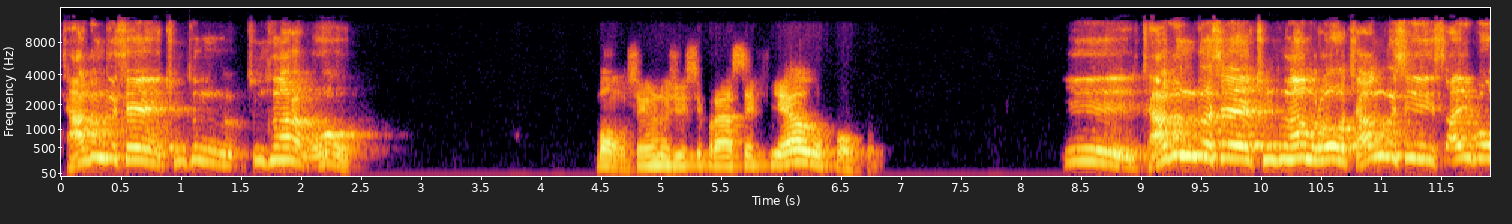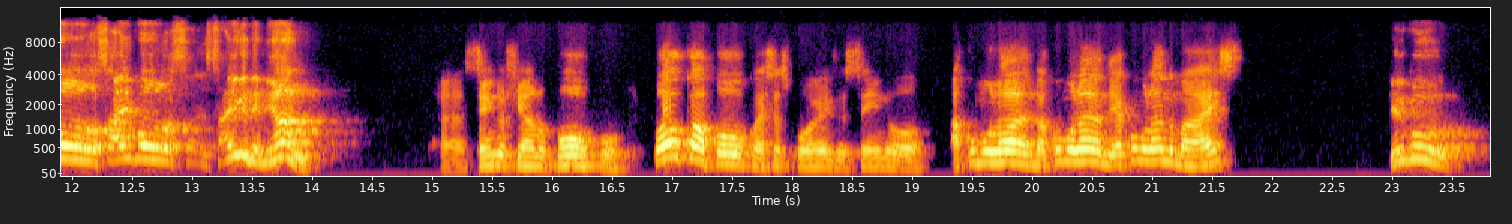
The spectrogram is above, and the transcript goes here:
작은 것에 충성, 충성하라고 Bom, o Senhor nos disse para ser fiel no pouco. 이 작은 것에 충성함으로 작은 것이 쌓이고 쌓이고 쌓- 쌓이게 되면 Eh, sendo fiel no pouco, pouco a pouco essas coisas sendo acumulando, acumulando e acumulando mais, 결국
